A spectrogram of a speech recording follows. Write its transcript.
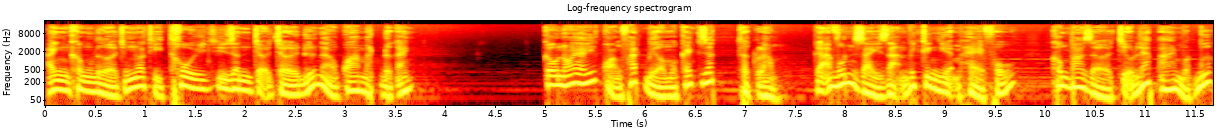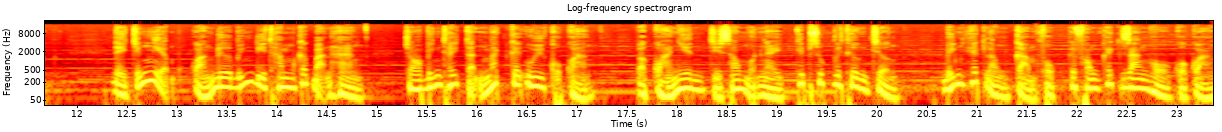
Anh không lừa chúng nó thì thôi, Chứ dân chợ trời đứa nào qua mặt được anh. Câu nói ấy Quảng phát biểu một cách rất thật lòng. Gã vốn dày dạn với kinh nghiệm hè phố, Không bao giờ chịu lép ai một bước. Để chứng nghiệm, Quảng đưa Bính đi thăm các bạn hàng, Cho Bính thấy tận mắt cái uy của Quảng. Và quả nhiên, chỉ sau một ngày tiếp xúc với thương trường, Bính hết lòng cảm phục cái phong cách giang hồ của Quảng.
